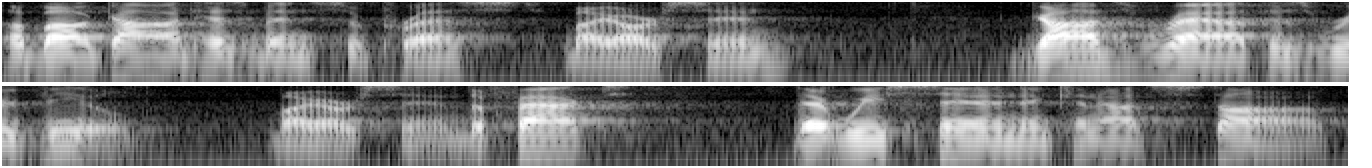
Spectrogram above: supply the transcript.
about God has been suppressed by our sin, God's wrath is revealed by our sin. The fact that we sin and cannot stop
